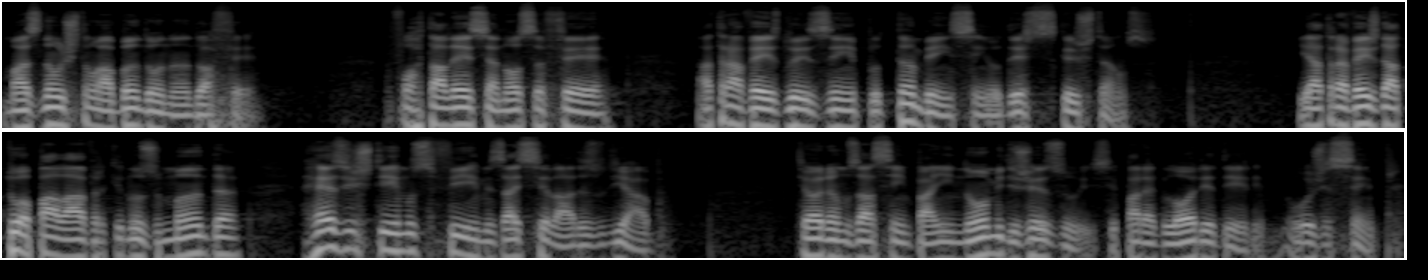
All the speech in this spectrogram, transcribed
mas não estão abandonando a fé. Fortalece a nossa fé através do exemplo também, Senhor, destes cristãos. E através da tua palavra que nos manda resistirmos firmes às ciladas do diabo. Te oramos assim, Pai, em nome de Jesus e para a glória dele, hoje e sempre.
